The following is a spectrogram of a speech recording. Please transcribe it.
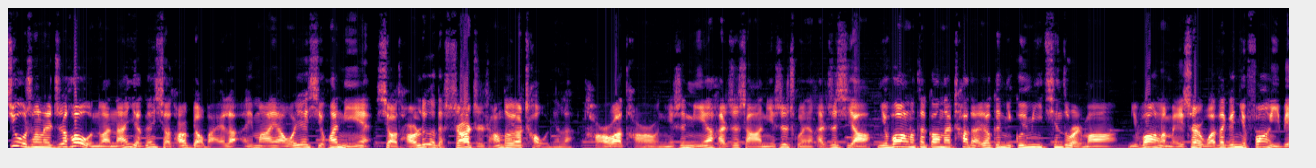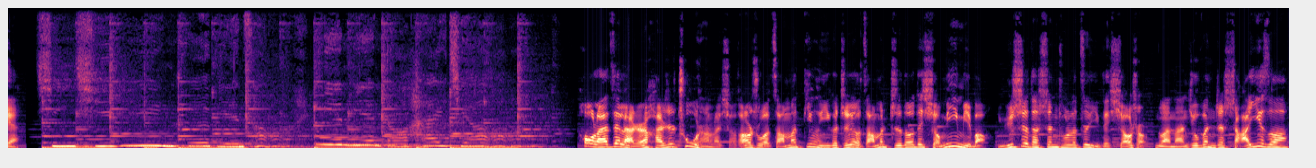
救上来之后，暖男也跟小桃表白了。哎呀妈呀，我也喜欢你！小桃乐的十二指肠都要瞅见了。桃啊桃，你是捏还是啥？你是蠢还是瞎？你忘了他刚才差点要跟你闺蜜亲嘴吗？你忘了没事我再给你放一遍。青青河边草，绵绵到海角。后来这俩人还是处上了。小桃说：“咱们定一个只有咱们知道的小秘密吧。”于是他伸出了自己的小手。暖男就问：“这啥意思啊？”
